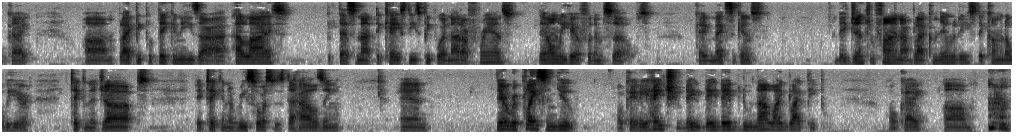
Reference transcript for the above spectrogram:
Okay? Um, black people thinking these are our allies, but that's not the case. These people are not our friends. They're only here for themselves. Okay, Mexicans, they gentrifying our black communities. They're coming over here taking the jobs, they're taking the resources, the housing, and they're replacing you. Okay, they hate you. They they they do not like black people. Okay, um,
